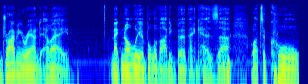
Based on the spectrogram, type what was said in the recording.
driving around LA, Magnolia Boulevard in Burbank has uh, lots of cool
